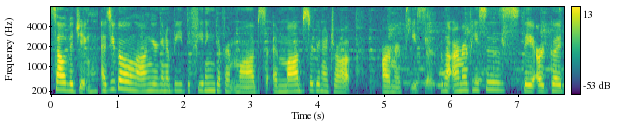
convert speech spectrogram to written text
Salvaging. As you go along, you're going to be defeating different mobs, and mobs are going to drop armor pieces. The armor pieces, they are good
